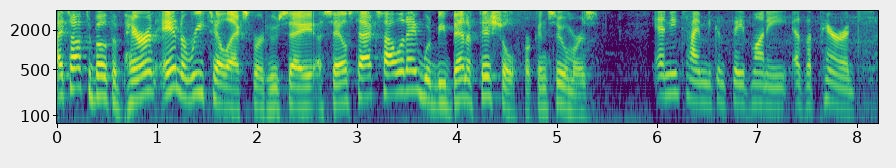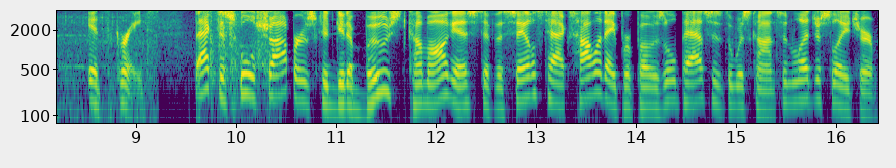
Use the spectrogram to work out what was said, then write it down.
I talked to both a parent and a retail expert who say a sales tax holiday would be beneficial for consumers. Anytime you can save money as a parent, it's great. Back to school shoppers could get a boost come August if a sales tax holiday proposal passes the Wisconsin legislature.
